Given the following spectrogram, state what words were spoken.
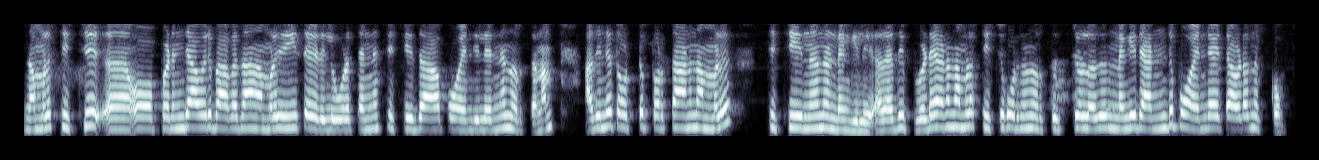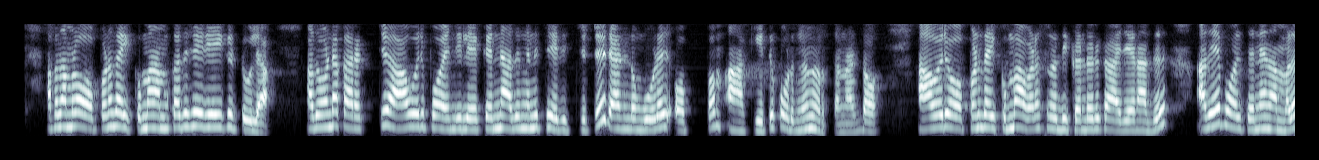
നമ്മൾ സ്റ്റിച്ച് ഓപ്പണിന്റെ ആ ഒരു ഭാഗത്ത് നമ്മൾ ഈ സൈഡിലൂടെ തന്നെ സ്റ്റിച്ച് ചെയ്ത് ആ പോയിന്റിൽ തന്നെ നിർത്തണം. അതിന്റെ തൊട്ടിപ്പുറത്താണ് നമ്മൾ സ്റ്റിച്ച് ചെയ്യുന്നതെന്നുണ്ടെങ്കിൽ അതായത് ഇവിടെയാണ് നമ്മൾ സ്റ്റിച്ച് കൊടുത്ത് നിർത്തിയിട്ടുള്ളത് ഉണ്ടെങ്കിൽ രണ്ട് പോയിന്റ് ആയിട്ട് അവിടെ നിൽക്കും അപ്പൊ നമ്മൾ ഓപ്പൺ തയ്ക്കുമ്പോൾ നമുക്കത് ശരിയായി കിട്ടൂല. അതുകൊണ്ട് കറക്റ്റ് ആ ഒരു പോയിന്റിലേക്ക് തന്നെ അതിങ്ങനെ ചെരിച്ചിട്ട് രണ്ടും കൂടെ ഒപ്പം ആക്കിയിട്ട് കൊടുന്ന് നിർത്തണം കേട്ടോ. ആ ഒരു ഓപ്പൺ തയ്ക്കുമ്പോൾ അവിടെ ശ്രദ്ധിക്കേണ്ട ഒരു കാര്യമാണ് അത് അതേപോലെ തന്നെ നമ്മൾ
